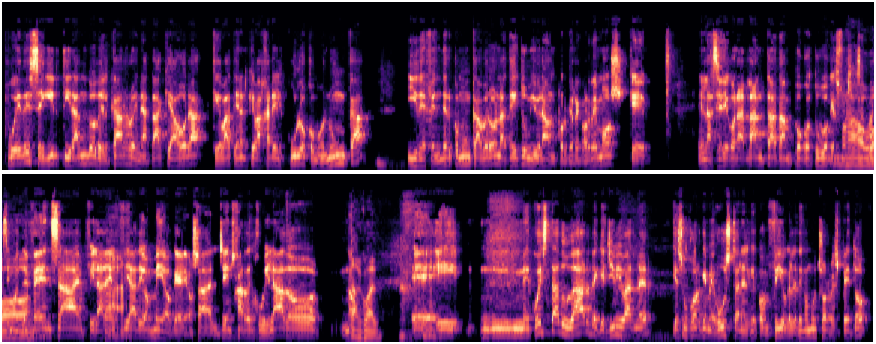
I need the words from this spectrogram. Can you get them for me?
puede seguir tirando del carro en ataque ahora que va a tener que bajar el culo como nunca y defender como un cabrón a Tatum y Brown, porque recordemos que en la serie con Atlanta tampoco tuvo que esforzarse al máximo en defensa. En Filadelfia, Dios mío, ¿qué? O sea, el James Harden jubilado. No. Tal cual. Eh, y me cuesta dudar de que Jimmy Butler, que es un jugador que me gusta, en el que confío, que le tengo mucho respeto,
